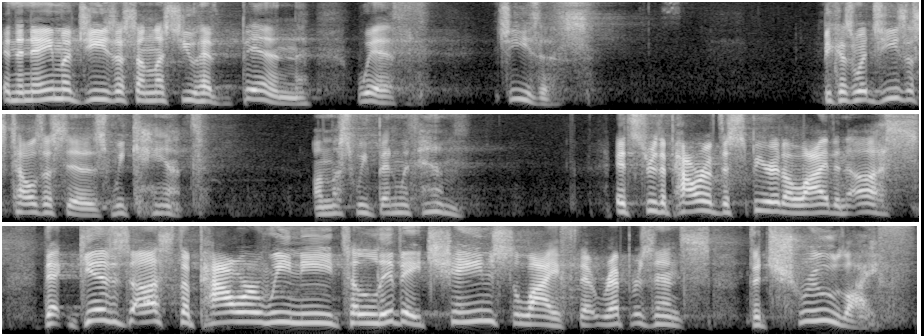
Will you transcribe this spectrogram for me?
in the name of Jesus unless you have been with Jesus. Because what Jesus tells us is we can't unless we've been with Him. It's through the power of the Spirit alive in us that gives us the power we need to live a changed life that represents the true life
